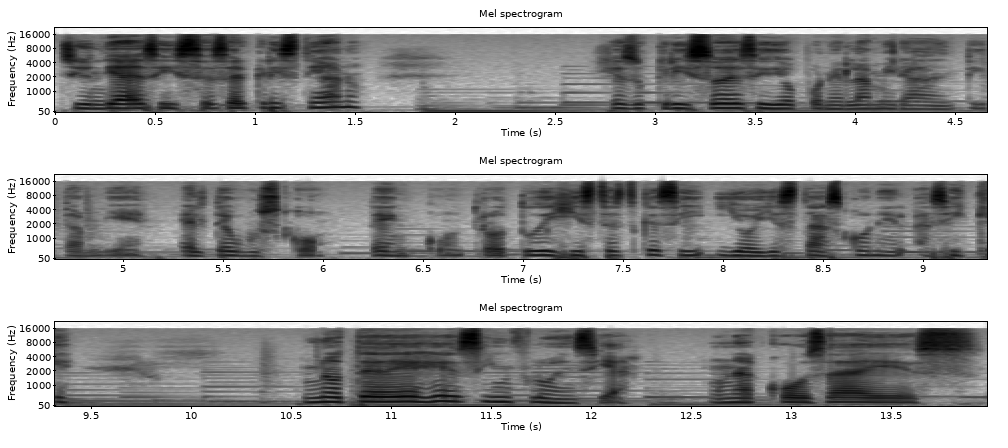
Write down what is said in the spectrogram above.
Si un día decidiste ser cristiano, Jesucristo decidió poner la mirada en ti también. Él te buscó, te encontró, tú dijiste que sí y hoy estás con Él. Así que no te dejes influenciar. Una cosa es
